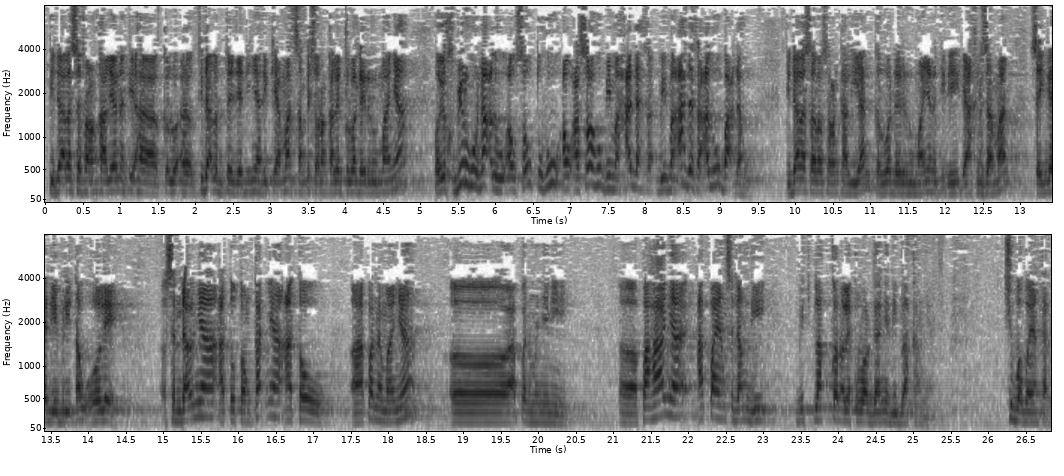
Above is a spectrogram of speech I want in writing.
Tidaklah seorang kalian nanti uh, keluar, uh, tidaklah terjadinya hari kiamat sampai seorang kalian keluar dari rumahnya wa yukhbiruhu na'luhu aw sautuhu aw asahu bima hadatha bima ahdatha anhu ba'dahu. Tidaklah salah seorang kalian keluar dari rumahnya nanti di, di akhir zaman sehingga dia beritahu oleh sendalnya atau tongkatnya atau apa namanya uh, apa namanya ini uh, pahanya apa yang sedang dilakukan oleh keluarganya di belakangnya. Coba bayangkan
